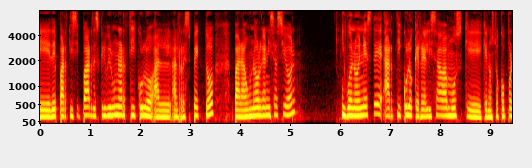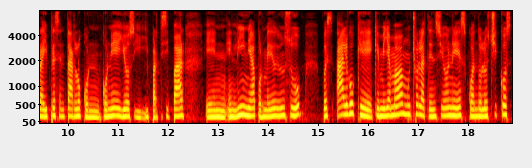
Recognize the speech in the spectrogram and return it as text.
eh, de participar, de escribir un artículo al, respecto para una organización. Y bueno, en este artículo que realizábamos, que, nos tocó por ahí presentarlo con, ellos y, participar en, en, línea por medio de un sub, pues algo que, que me llamaba mucho la atención es cuando los chicos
